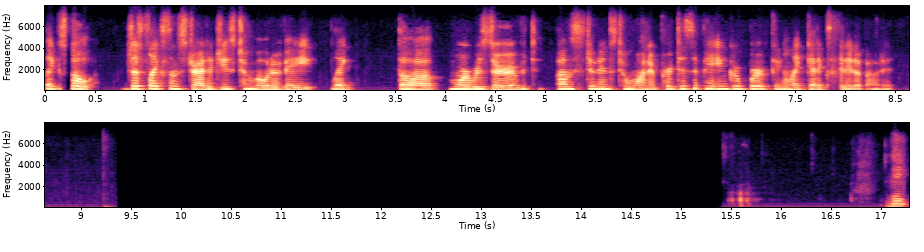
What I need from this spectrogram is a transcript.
like so just like some strategies to motivate like the more reserved um, students to want to participate in group work and like get excited about it. Well,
